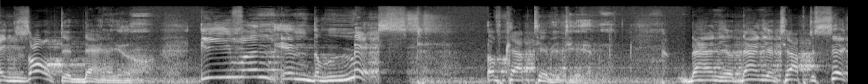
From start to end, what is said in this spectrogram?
exalted Daniel, even in the midst of captivity. Daniel, Daniel chapter 6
